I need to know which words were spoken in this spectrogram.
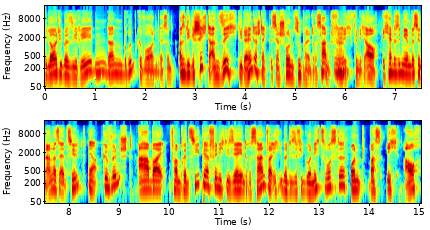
die Leute über sie reden, dann berühmt geworden ist. Und also die Geschichte an sich, die dahinter steckt, ist ja schon super interessant, finde ich, finde ich auch. Ich hätte sie mir ein bisschen anders erzählt Ja. gewünscht, aber vom Prinzip her finde ich die Serie interessant, weil ich über diese Figur nichts wusste. Und was ich auch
